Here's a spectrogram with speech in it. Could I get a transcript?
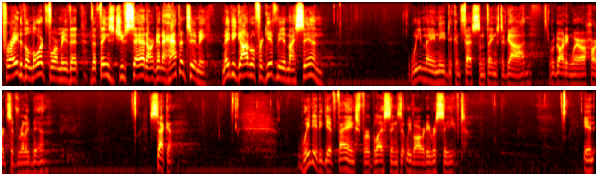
Pray to the Lord for me that the things that you've said aren't going to happen to me. Maybe God will forgive me of my sin. We may need to confess some things to God regarding where our hearts have really been. Second, we need to give thanks for blessings that we've already received. In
